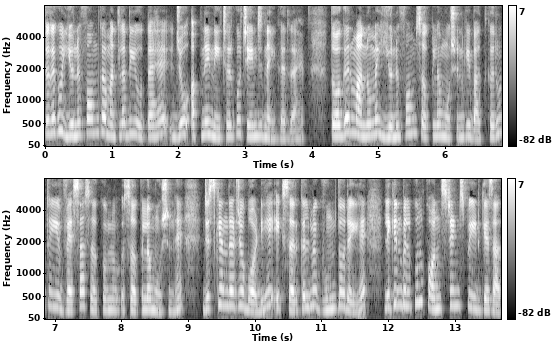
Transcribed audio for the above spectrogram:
तो देखो यूनिफॉर्म का मतलब ही होता है जो अपने नेचर को चेंज नहीं कर रहा है। तो अगर मानो मैं यूनिफॉर्म सर्कुलर मोशन की बात करूँ तो ये वैसा सर्कुलर सर्कुलर मोशन है, जिसके अंदर जो बॉडी है, एक सर्कल में घूम तो रही है, लेकिन बिल्कुल कॉन्स्टेंट स्पीड के साथ।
